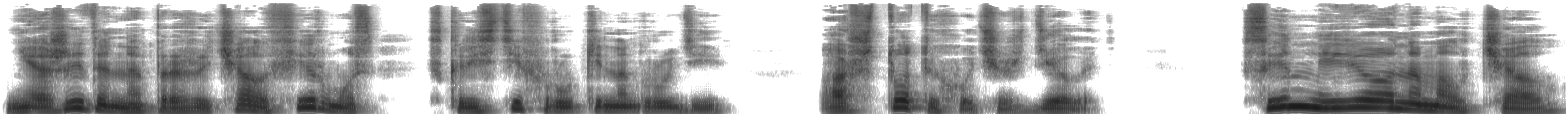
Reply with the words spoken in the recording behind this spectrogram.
Неожиданно прорычал Фирмус, скрестив руки на груди. «А что ты хочешь делать?» Сын Мивиона молчал.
